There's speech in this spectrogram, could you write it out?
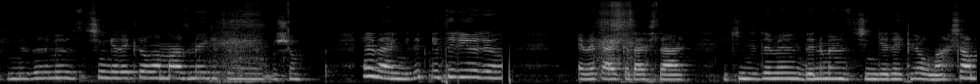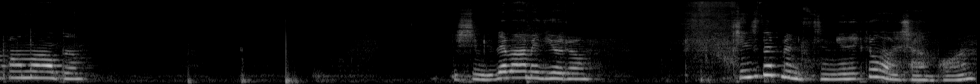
İkinci denememiz için gerekli olan malzemeyi getirmeyi unutmuşum. Hemen gidip getiriyorum. Evet arkadaşlar, ikinci deneme- denememiz için gerekli olan şampuanı aldım. Şimdi devam ediyorum. İkinci denememiz için gerekli olan şampuan.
